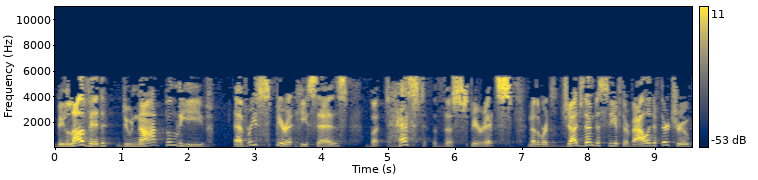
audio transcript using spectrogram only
Beloved, do not believe every spirit, he says, but test the spirits. In other words, judge them to see if they're valid, if they're true. And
